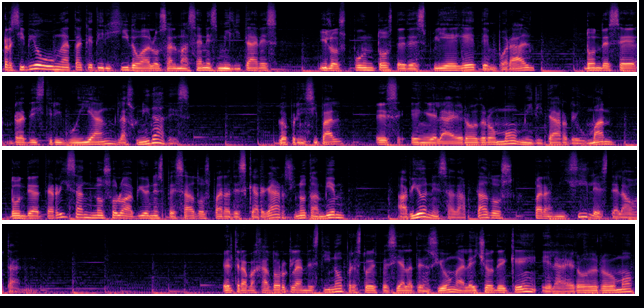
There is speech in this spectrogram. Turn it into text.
recibió un ataque dirigido a los almacenes militares y los puntos de despliegue temporal donde se redistribuían las unidades. Lo principal es en el aeródromo militar de Uman, donde aterrizan no solo aviones pesados para descargar, sino también aviones adaptados para misiles de la OTAN. El trabajador clandestino prestó especial atención al hecho de que el aeródromo,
